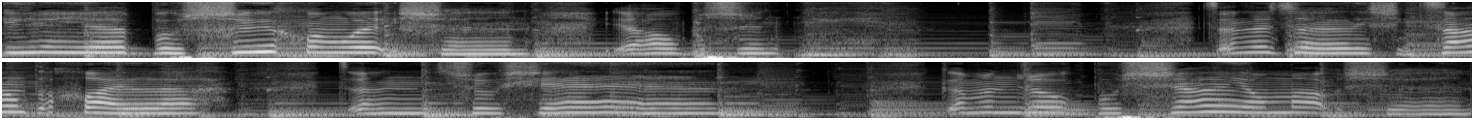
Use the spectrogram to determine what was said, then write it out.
一点也不喜欢危险，要不是你站在这里，心脏都坏了。等你出现，根本就不想要冒险，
